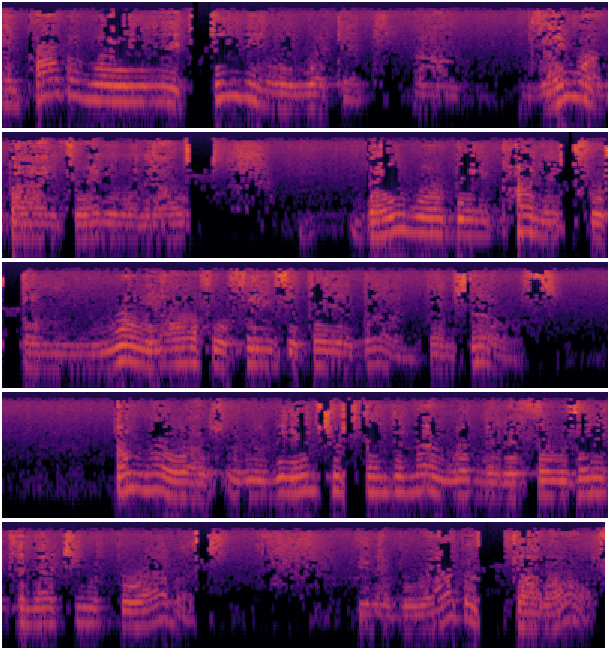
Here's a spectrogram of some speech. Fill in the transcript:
and probably exceedingly wicked. Um, they weren't dying for anyone else. They were being punished for some really awful things that they had done themselves don't know. It would be interesting to know, wouldn't it, if there was any connection with Barabbas. You know, Barabbas got off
